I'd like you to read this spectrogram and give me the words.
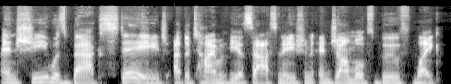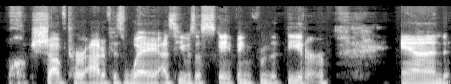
and she was backstage at the time of the assassination and john wilkes booth like shoved her out of his way as he was escaping from the theater. And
